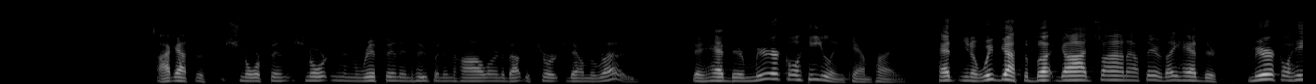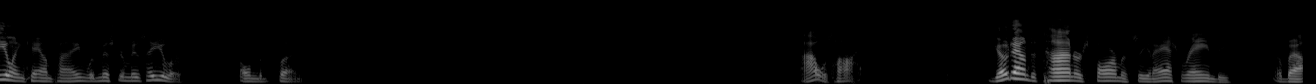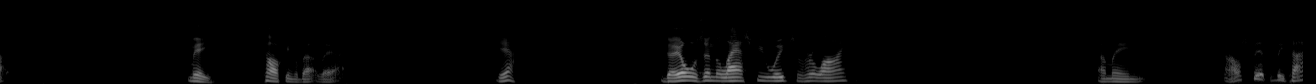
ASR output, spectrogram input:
I got to snorting, snorting and ripping and hooping and hollering about the church down the road that had their miracle healing campaign. Had you know, we've got the "But God" sign out there. They had their miracle healing campaign with Mr. and Ms. Healer on the thing. I was hot. Go down to Tyner's Pharmacy and ask Randy about me talking about that. Yeah. Dale was in the last few weeks of her life. I mean, I was fit to be tied.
